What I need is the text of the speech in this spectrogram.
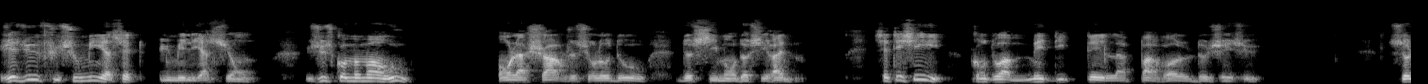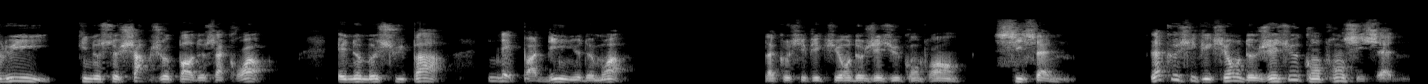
Jésus fut soumis à cette humiliation jusqu'au moment où on la charge sur le dos de Simon de Cyrène. C'est ici qu'on doit méditer la parole de Jésus. Celui qui ne se charge pas de sa croix et ne me suit pas n'est pas digne de moi. La crucifixion de Jésus comprend six scènes. La crucifixion de Jésus comprend six scènes.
